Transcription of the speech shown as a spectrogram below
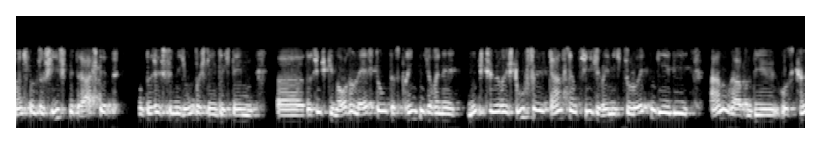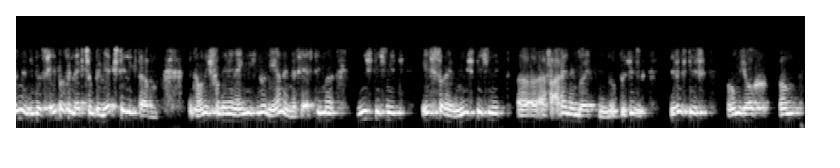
manchmal so schief betrachtet und das ist für mich unverständlich, denn äh, das ist genauso Leistung, das bringt mich auf eine nächsthöhere Stufe, ganz, ganz sicher. Wenn ich zu Leuten gehe, die Ahnung haben, die was können, die das selber vielleicht schon bewerkstelligt haben, dann kann ich von denen eigentlich nur lernen. Das heißt immer, misst dich mit besseren, misst mit äh, erfahrenen Leuten. Und das ist, das ist das, warum ich auch dann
